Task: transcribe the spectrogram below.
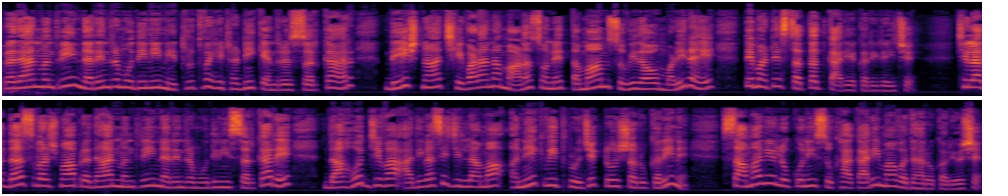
પ્રધાનમંત્રી નરેન્દ્ર મોદીની નેતૃત્વ હેઠળની કેન્દ્ર સરકાર દેશના છેવાડાના માણસોને તમામ સુવિધાઓ મળી રહે તે માટે સતત કાર્ય કરી રહી છે. છેલ્લા દસ વર્ષમાં પ્રધાનમંત્રી નરેન્દ્ર મોદીની સરકારે દાહોદ જેવા આદિવાસી જિલ્લામાં અનેકવિધ પ્રોજેક્ટો શરૂ કરીને સામાન્ય લોકોની સુખાકારીમાં વધારો કર્યો છે.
